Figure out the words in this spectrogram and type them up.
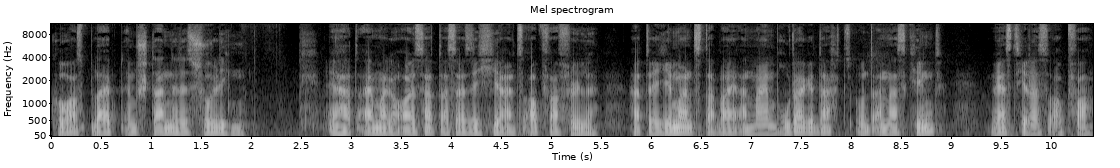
Koros bleibt im Stande des Schuldigen. Er hat einmal geäußert, dass er sich hier als Opfer fühle. Hat er jemals dabei an meinen Bruder gedacht und an das Kind? Wer ist hier das Opfer?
